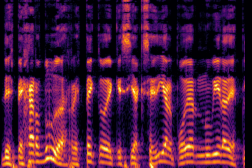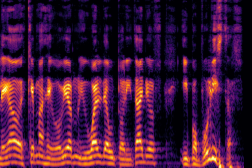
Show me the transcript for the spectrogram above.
despejar dudas respecto de que si accedía al poder no hubiera desplegado esquemas de gobierno igual de autoritarios y populistas.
